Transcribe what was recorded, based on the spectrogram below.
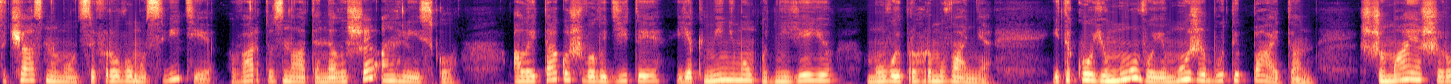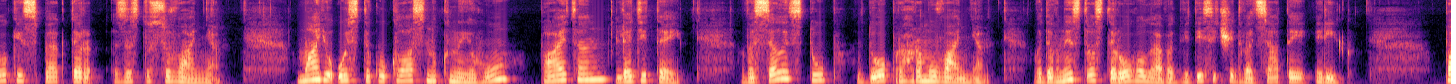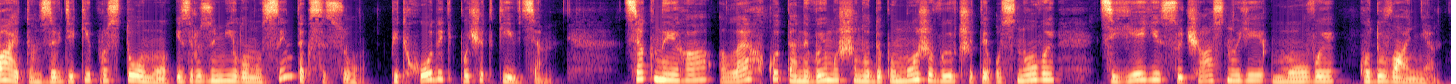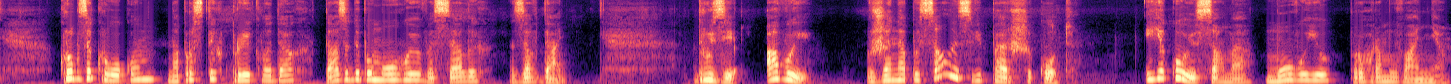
сучасному цифровому світі варто знати не лише англійську, але й також володіти як мінімум однією мовою програмування. І такою мовою може бути Python, що має широкий спектр застосування. Маю ось таку класну книгу Python для дітей. Веселий вступ до програмування. Видавництво Старого Лева 2020 рік. Python завдяки простому і зрозумілому синтаксису підходить початківцям. Ця книга легко та невимушено допоможе вивчити основи цієї сучасної мови кодування. Крок за кроком, на простих прикладах та за допомогою веселих завдань. Друзі, а ви вже написали свій перший код? І якою саме мовою програмування?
